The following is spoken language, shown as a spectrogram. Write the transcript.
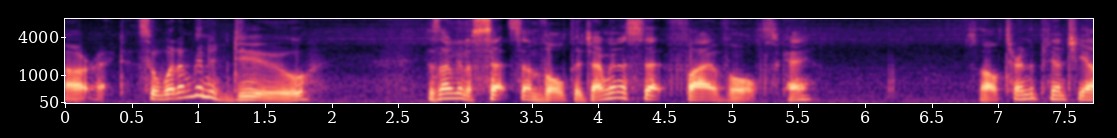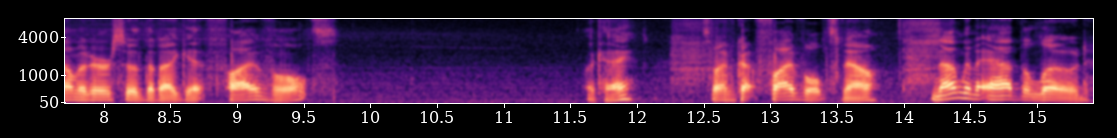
All right, so what I'm gonna do is I'm going to set some voltage. I'm going to set 5 volts, okay? So I'll turn the potentiometer so that I get 5 volts. Okay, so I've got 5 volts now. Now I'm going to add the load.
